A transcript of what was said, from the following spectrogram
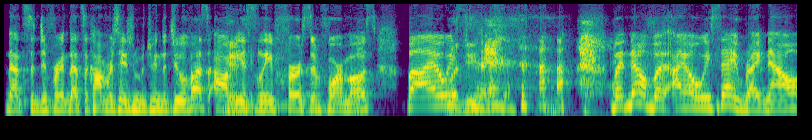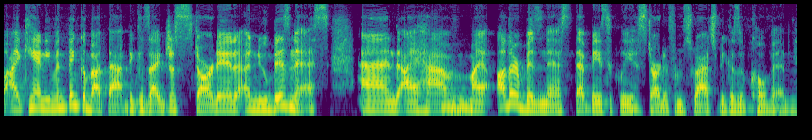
that's a different, that's a conversation between the two of us, obviously, first and foremost. But I always, but no, but I always say right now, I can't even think about that because I just started a new business. And I have my other business that basically has started from scratch because of COVID.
